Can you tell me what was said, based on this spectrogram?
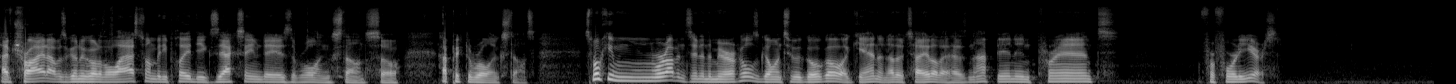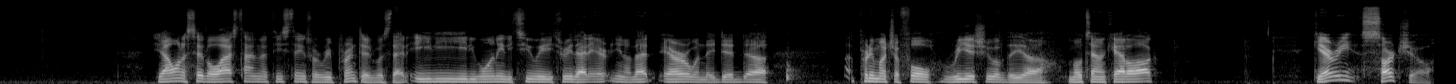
I've tried. I was going to go to the last one, but he played the exact same day as the Rolling Stones, so I picked the Rolling Stones. Smokey Robinson and the Miracles, Going to a Go-Go, again, another title that has not been in print for 40 years. Yeah, I want to say the last time that these things were reprinted was that 80, 81, 82, 83, that era, you know, that era when they did uh, pretty much a full reissue of the uh, Motown catalog. Gary Sarcho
